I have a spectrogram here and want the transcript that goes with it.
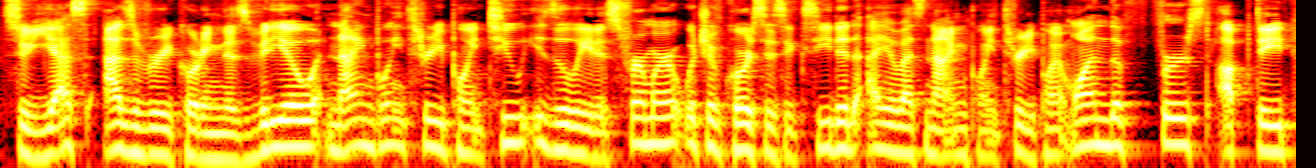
So yes, as of recording this video, 9.3.2 is the latest firmware, which of course has exceeded iOS 9.3.1, the first update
